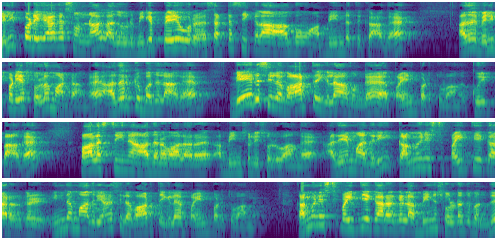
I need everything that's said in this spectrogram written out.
வெளிப்படையாக சொன்னால் அது ஒரு மிகப்பெரிய ஒரு சட்ட சிக்கலாக ஆகும் அப்படின்றதுக்காக அதை வெளிப்படையாக சொல்ல மாட்டாங்க. அதற்கு பதிலாக வேறு சில வார்த்தைகளை அவங்க பயன்படுத்துவாங்க. குறிப்பாக பாலஸ்தீன ஆதரவாளர் அப்படின்னு சொல்லி சொல்லுவாங்க. அதே மாதிரி கம்யூனிஸ்ட் பைத்தியக்காரர்கள் இந்த மாதிரியான சில வார்த்தைகளை பயன்படுத்துவாங்க. கம்யூனிஸ்ட் பைத்தியக்காரர்கள் அப்படின்னு சொல்றது வந்து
